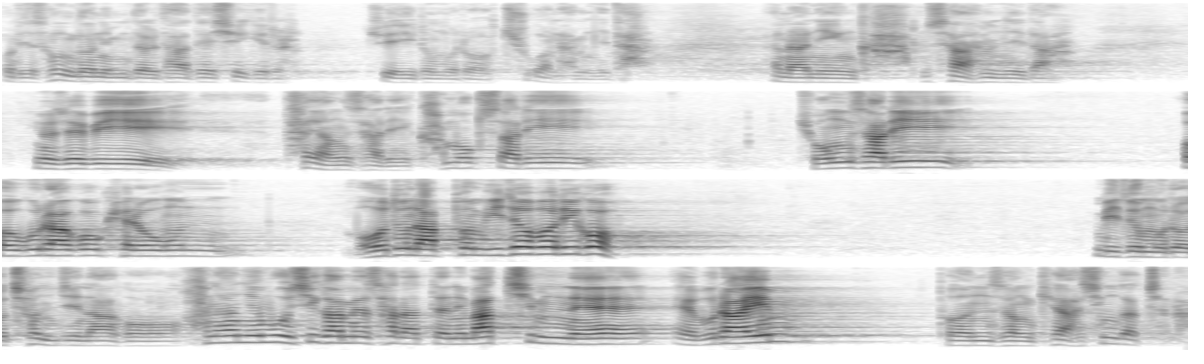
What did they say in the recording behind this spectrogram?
우리 성도님들 다 되시기를 주의 이름으로 축원합니다. 하나님 감사합니다. 요셉이 타양살이, 감옥살이, 종살이 억울하고 괴로운 모든 아픔 잊어버리고 믿음으로 전진하고 하나님 의식하며 살았더니 마침내 에브라임 번성케 하신 것처럼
